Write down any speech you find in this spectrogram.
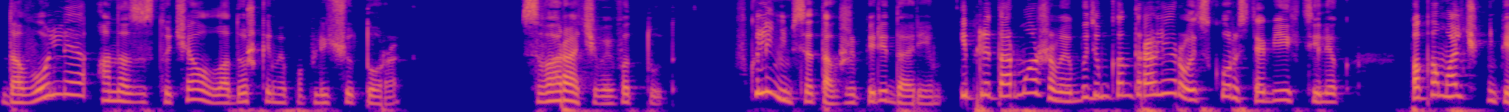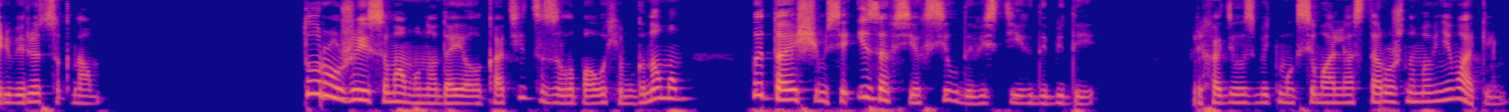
Довольная, она застучала ладошками по плечу Тора. «Сворачивай вот тут. Вклинимся также перед Дарием и, притормаживая, будем контролировать скорость обеих телег, пока мальчик не переберется к нам. Тору уже и самому надоело катиться за лопоухим гномом, пытающимся изо всех сил довести их до беды. Приходилось быть максимально осторожным и внимательным,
